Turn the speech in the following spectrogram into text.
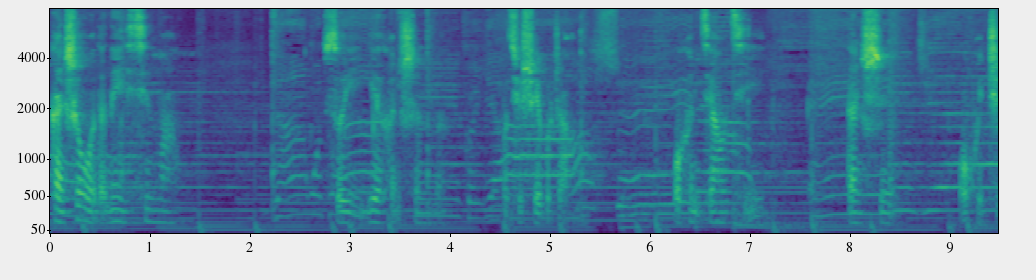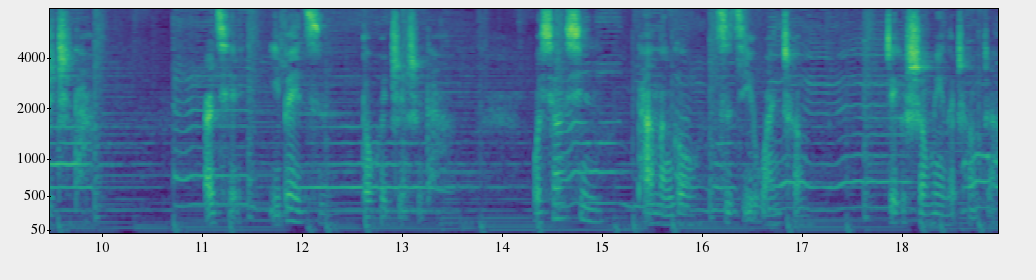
感受我的内心吗？所以夜很深了，我却睡不着。我很焦急，但是我会支持他，而且一辈子都会支持他。我相信他能够自己完成这个生命的成长。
